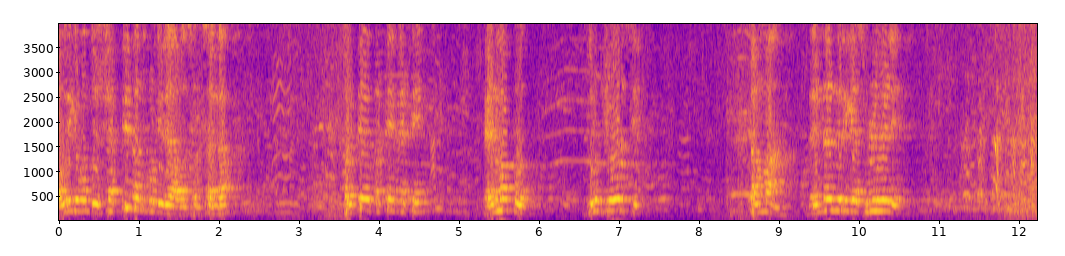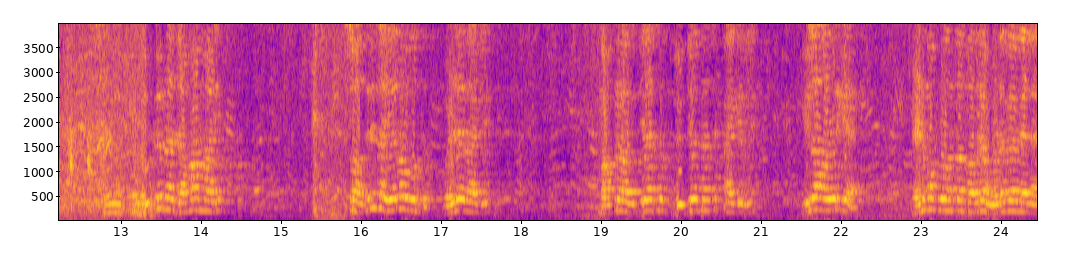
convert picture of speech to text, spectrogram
ಅವರಿಗೆ ಒಂದು ಶಕ್ತಿ ತಂದುಕೊಟ್ಟಿದೆ ಆ ಸತ್ಸಂಗ ಬಟ್ಟೆ ಬಟ್ಟೆ ಕಟ್ಟಿ ಹೆಣ್ಮಕ್ಳು ದುಡ್ಡು ಜೋಡಿಸಿ ತಮ್ಮ ಗಂಡಂದಿರಿಗೆ ಸುಳ್ಳು ಹೇಳಿ ದುಡ್ಡನ್ನ ಜಮಾ ಮಾಡಿ. ಸೊ ಅದರಿಂದ ಏನೋ ಒಂದು ಒಳ್ಳೇದಾಗ್ಲಿ ಮಕ್ಕಳ ವಿದ್ಯಾಸ, ವಿದ್ಯಾಭ್ಯಾಸಕ್ಕಾಗಿರ್ಲಿ ಇಲ್ಲ, ಅವರಿಗೆ ಹೆಣ್ಮಕ್ಳು ಅಂತಂದ್ರೆ ಒಡವೆ ಮೇಲೆ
